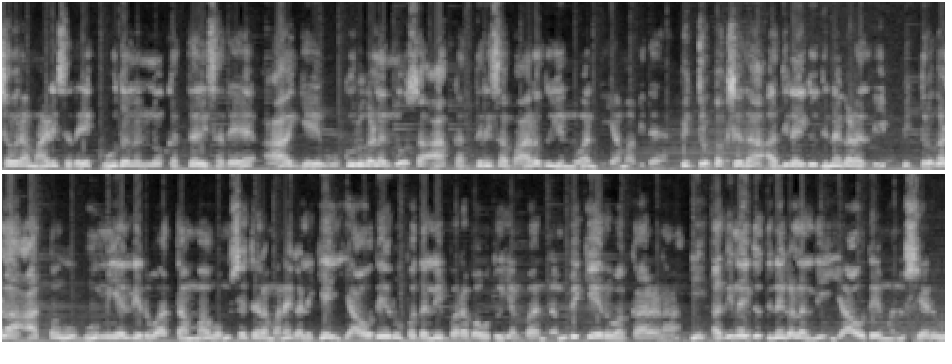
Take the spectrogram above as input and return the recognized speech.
ಚೌರ ಮಾಡಿಸದೆ, ಕೂದಲನ್ನು ಕತ್ತರಿಸದೆ, ಹಾಗೆ ಉಗುರುಗಳನ್ನೂ ಸಹ ಕತ್ತರಿಸಬಾರದು ಎನ್ನುವ ನಿಯಮವಿದೆ. ಪಿತೃಪಕ್ಷದ ಹದಿನೈದು ದಿನಗಳಲ್ಲಿ ಪಿತೃಗಳ ಆತ್ಮವು ಭೂಮಿಯಲ್ಲಿರುವ ತಮ್ಮ ವಂಶಜರ ಮನೆಗಳಿಗೆ ಯಾವುದೇ ರೂಪದಲ್ಲಿ ಬರಬಹುದು ಎಂಬ ನಂಬಿಕೆ ಇರುವ ಕಾರಣ ಈ ಹದಿನೈದು ದಿನಗಳಲ್ಲಿ ಯಾವುದೇ ಮನುಷ್ಯರು,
